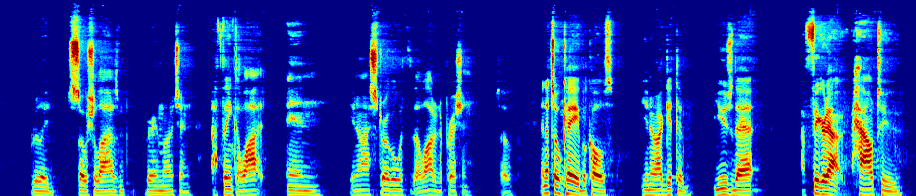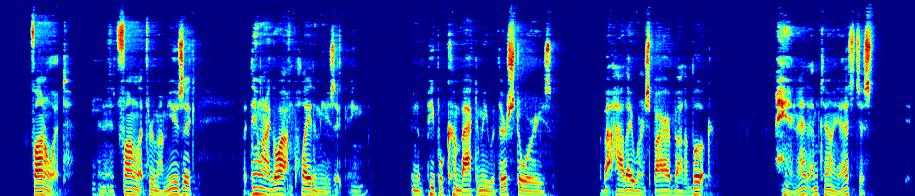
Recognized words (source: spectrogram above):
really socialize very much. And I think a lot. And, you know, I struggle with a lot of depression. So, and that's okay because, you know, I get to use that. I figured out how to funnel it and, and funnel it through my music. But then when I go out and play the music and, and the people come back to me with their stories about how they were inspired by the book, man, that, I'm telling you, that's just,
